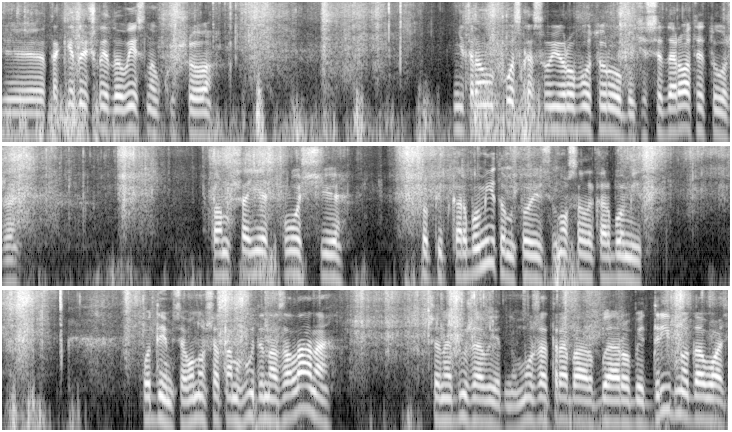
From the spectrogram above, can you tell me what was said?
е, таки дійшли до висновку, що нітрамофоска свою роботу робить і сидерати теж. Там ще є площі, що під карбомітом, тобто вносили карбоміт. Подивимося, воно ще там гудина зелена, ще не дуже видно. Може треба буде робити дрібно давати.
